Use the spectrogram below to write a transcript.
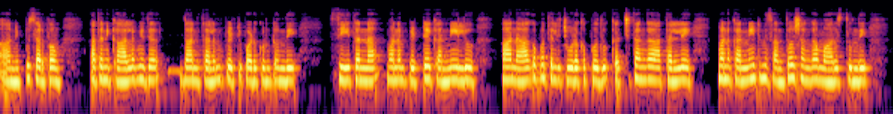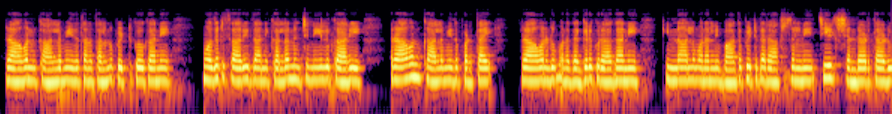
ఆ నిప్పు సర్పం అతని కాళ్ళ మీద దాని తలను పెట్టి పడుకుంటుంది. సీతన్న మనం పెట్టే కన్నీళ్ళు ఆ నాగమ్మ తల్లి చూడకపోదు. ఖచ్చితంగా ఆ తల్లే మన కన్నీటిని సంతోషంగా మారుస్తుంది. రావణ్ కాళ్ళ మీద తన తలను పెట్టుకోగానే మొదటిసారి దాని కళ్ళ నుంచి నీళ్ళు కారి రావణ్ కాళ్ళ మీద పడతాయి. రావణుడు మన దగ్గరకు రాగానే ఇన్నాళ్ళు మనల్ని బాధపెట్టిన రాక్షసుల్ని చీల్చి చెండాడతాడు.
